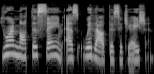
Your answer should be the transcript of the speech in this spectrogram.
You are not the same as without this situation.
